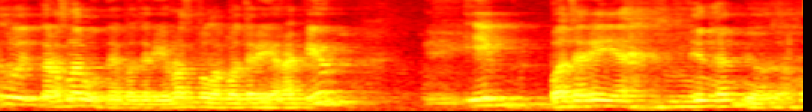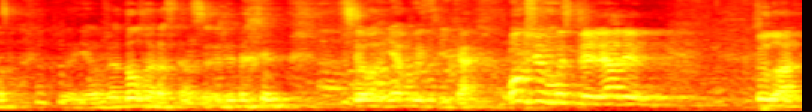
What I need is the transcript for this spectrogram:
были разнородные батареи. У нас была батарея рапир и батарея минометов. Я уже долго рассказываю. Все, я быстренько. В общем, мы стреляли туда.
